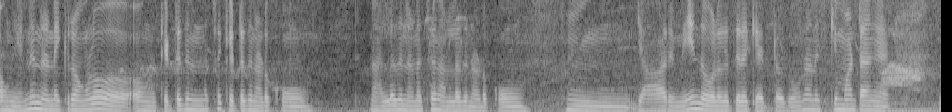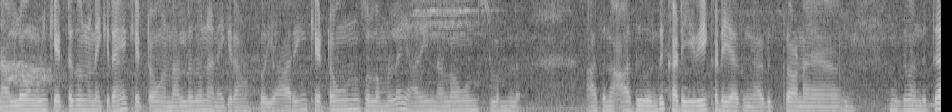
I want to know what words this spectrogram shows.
அவங்க என்ன நினைக்கிறாங்களோ அவங்க கெட்டது நினச்சா கெட்டது நடக்கும். நல்லது நினச்சா நல்லது நடக்கும். யாருமே இந்த உலகத்தில் கெட்டதும் நினச்சிக்க மாட்டாங்க. நல்லவங்களும் கெட்டதும் நினைக்கிறாங்க கெட்டவங்க நல்லதும் நினைக்கிறாங்க. ஸோ யாரையும் கெட்டவங்கன்னு சொல்ல முடியல யாரையும் நல்லவங்கன்னு சொல்ல முடியல. அதனால் அது வந்து கிடையவே கிடையாதுங்க. அதுக்கான இது வந்துட்டு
